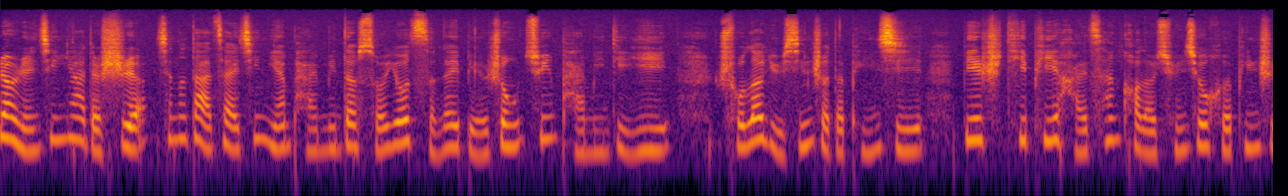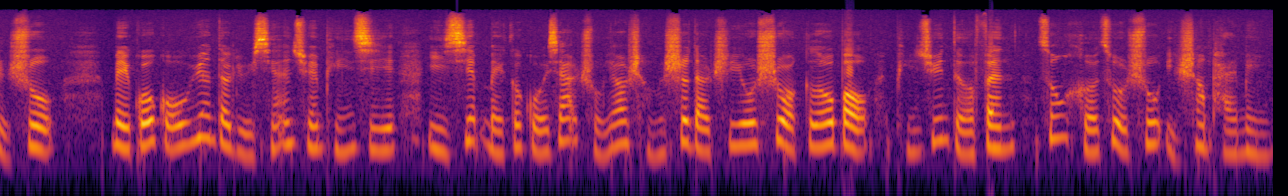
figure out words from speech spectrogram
让人惊讶的是，加拿大在今年排名的所有子类别中均排名第一。除了旅行者的评级，BHTP 还参考了全球和平指数、美国国务院的旅行安全评级以及每个国家主要城市的 GUSure Global 平均得分，综合做出以上排名。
